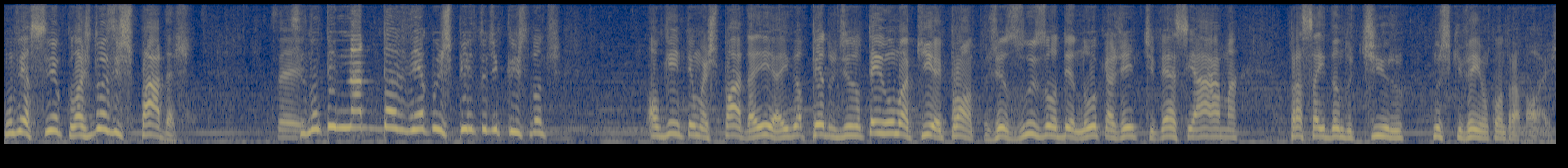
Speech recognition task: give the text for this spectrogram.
Um versículo, as duas espadas. Sei. Isso não tem nada a ver com o Espírito de Cristo. Mas Alguém tem uma espada aí? Aí Pedro diz, eu tenho uma aqui. Aí pronto, Jesus ordenou que a gente tivesse arma para sair dando tiro nos que venham contra nós.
